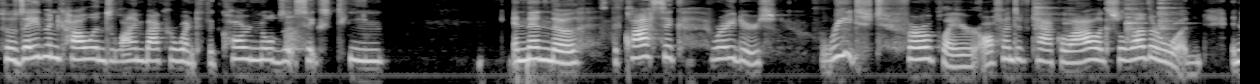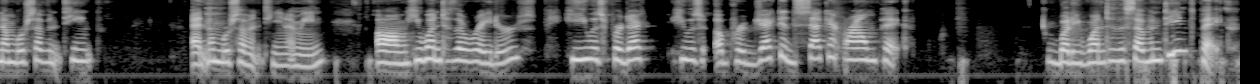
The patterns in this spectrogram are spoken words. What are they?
So Zaven Collins linebacker went to the Cardinals at 16. And then the the classic Raiders reached for a player, offensive tackle Alex Leatherwood at number 17th. At number 17, I mean. Um, he went to the Raiders. He was project he was a projected second round pick. But he went to the 17th pick.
